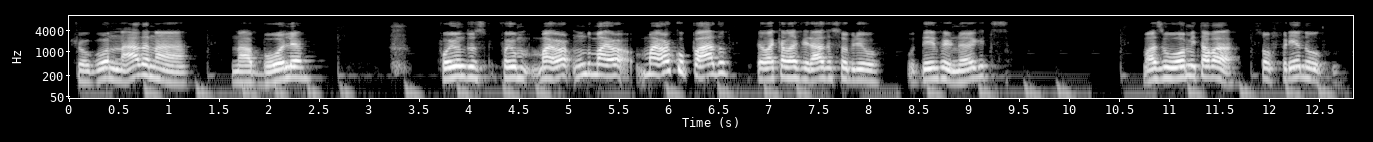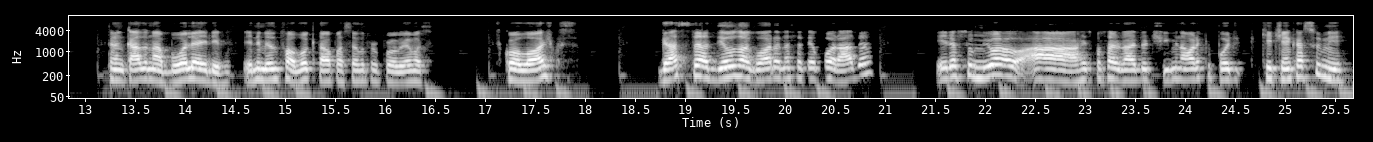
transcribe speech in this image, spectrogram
Jogou nada na, na bolha. Foi um dos. Foi o maior, um do maior, maior culpado pelaquela virada sobre o, o Denver Nuggets. Mas o homem tava sofrendo, trancado na bolha. Ele, ele mesmo falou que tava passando por problemas psicológicos. Graças a Deus, agora, nessa temporada, ele assumiu a, a responsabilidade do time na hora que, pôde, que tinha que assumir.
